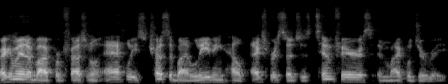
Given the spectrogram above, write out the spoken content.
recommended by professional athletes, trusted by leading health experts such as Tim Ferriss and Michael Gervais.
